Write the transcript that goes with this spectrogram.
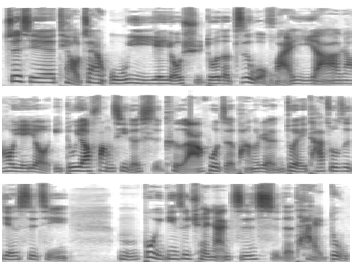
这些挑战无疑也有许多的自我怀疑啊，然后也有一度要放弃的时刻啊，或者旁人对他做这件事情。嗯，不一定是全然支持的态度，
